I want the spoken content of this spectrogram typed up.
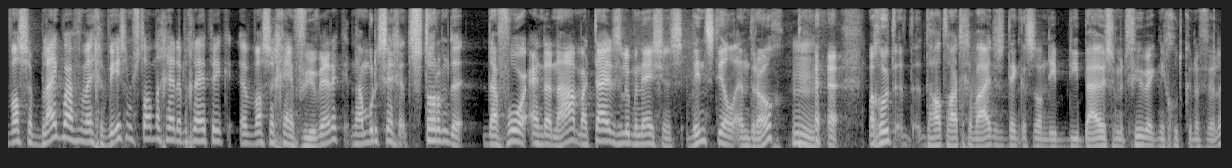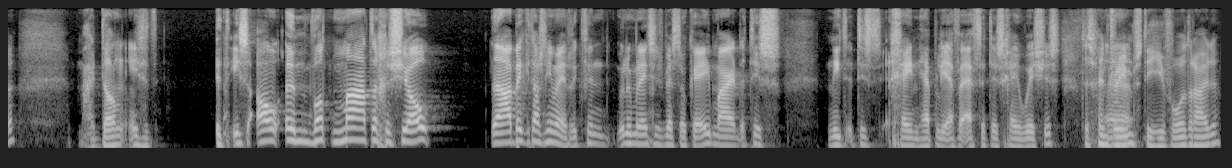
was er blijkbaar vanwege weersomstandigheden, begreep ik, eh, was er geen vuurwerk. Nou moet ik zeggen, het stormde daarvoor en daarna. Maar tijdens Illuminations windstil en droog. Hmm. Maar goed, het, het had hard gewaaid. Dus ik denk dat ze dan die, die buizen met vuurwerk niet goed kunnen vullen. Maar dan is het... Het is al een wat matige show. Nou, ben ik het trouwens niet mee eens. Ik vind Illuminations best oké. maar het is, niet, het is geen Happily Ever After. Het is geen Wishes. Het is geen Eh, Dreams die hiervoor draaiden.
